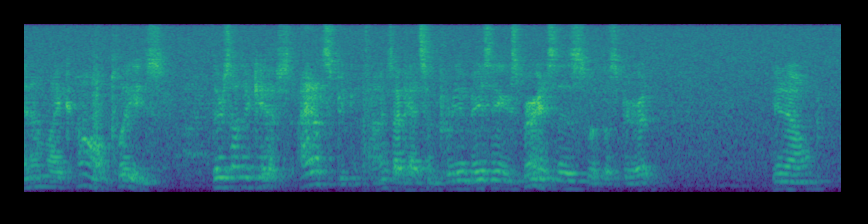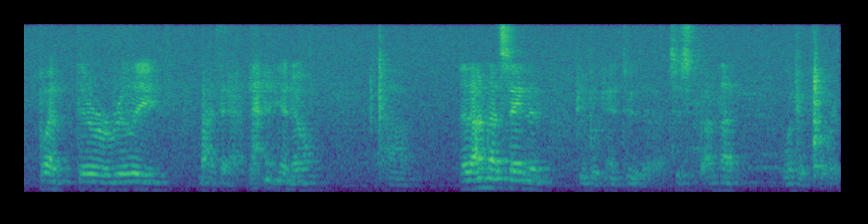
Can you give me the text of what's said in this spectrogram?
And I'm like, oh, please, there's other gifts. I don't speak in tongues. I've had some pretty amazing experiences with the Spirit, you know, but they're really not that, you know. Um, and I'm not saying that people can't do that. It's just I'm not looking for it.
